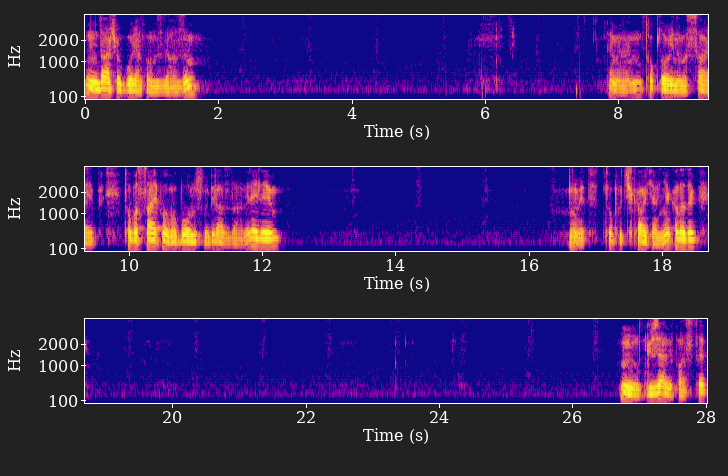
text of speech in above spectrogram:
daha çok gol atmamız lazım. Hemen topla oynama sahip, topa sahip olma bonusunu biraz daha verelim. Evet, topu çıkarken yakaladık. Hmm, güzel bir pastı.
